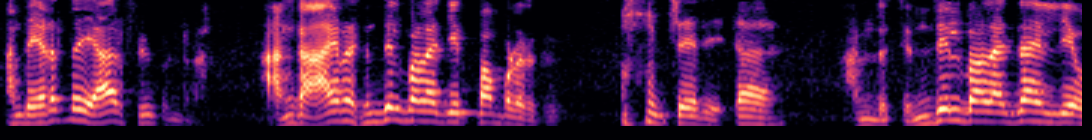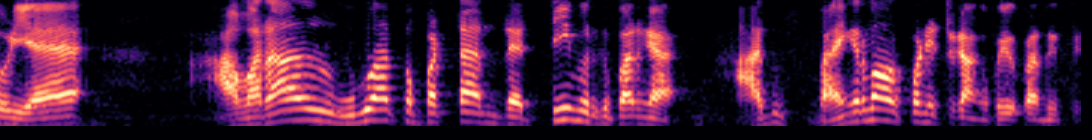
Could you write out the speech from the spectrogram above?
அந்த இடத்த யார் ஃபில் பண்றா? அங்க ஆயிரம் செந்தில் பாலாஜி இருப்பான் போல இருக்கு. சரி. அந்த செந்தில் பாலாஜி தான் இல்லையே ஒழிய அவரால் உருவாக்கப்பட்ட அந்த டீம் இருக்கு பாருங்க. அது பயங்கரமா ஒர்க் பண்ணிட்டு இருக்காங்க போய் உட்காந்துக்கிட்டு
